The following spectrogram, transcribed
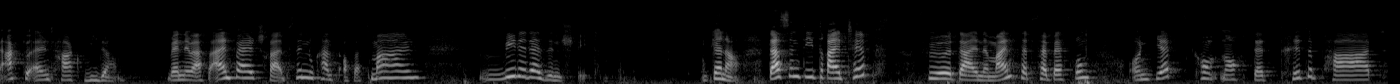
aktuellen Tag wieder? Wenn dir was einfällt, schreib es hin, du kannst auch was malen, wie dir der Sinn steht. Genau, das sind die drei Tipps für deine Mindset-Verbesserung. Und jetzt kommt noch der dritte Part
